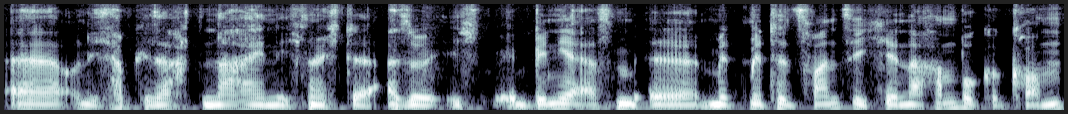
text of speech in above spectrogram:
äh, und ich habe gesagt, nein, ich möchte, also ich bin ja erst äh, mit Mitte 20 hier nach Hamburg gekommen,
